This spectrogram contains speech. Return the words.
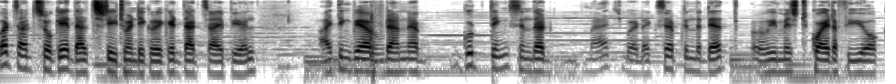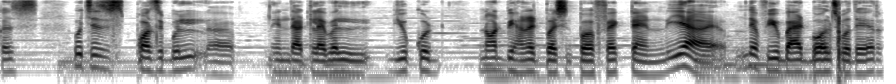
But that's okay, that's T20 cricket, that's IPL. I think we have done a good things in that match, but except in the death, uh, we missed quite a few Yorkers, which is possible uh, in that level. You could not be 100% perfect, and yeah, a few bad balls were there.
